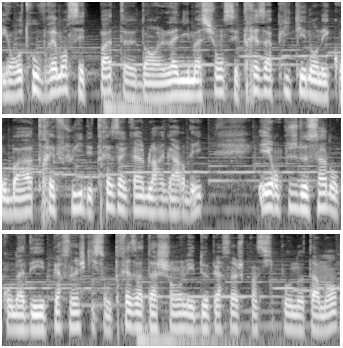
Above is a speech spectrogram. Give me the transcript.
Et on retrouve vraiment cette patte dans l'animation, c'est très appliqué dans les combats, très fluide et très agréable à regarder. Et en plus de ça, donc on a des personnages qui sont très attachants, les deux personnages principaux notamment,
